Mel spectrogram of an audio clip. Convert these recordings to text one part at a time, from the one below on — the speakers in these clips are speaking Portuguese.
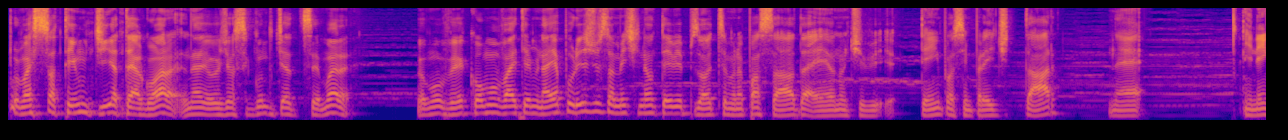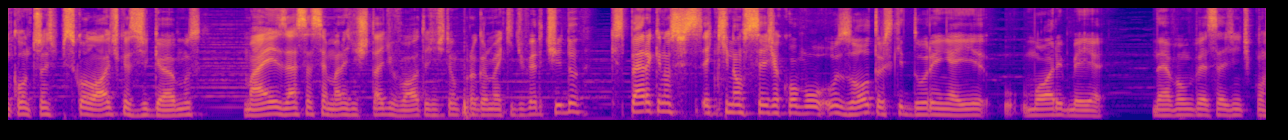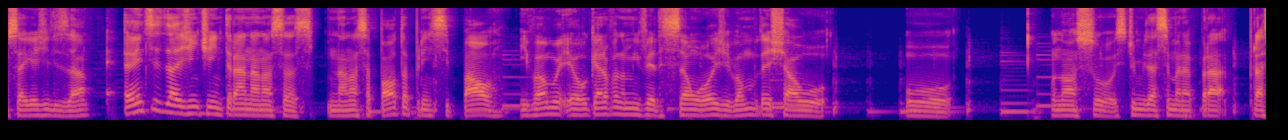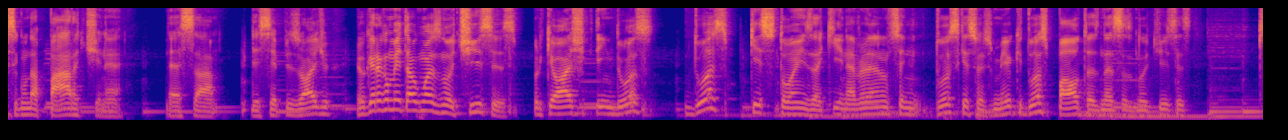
por mais que só tenha um dia até agora, né? Hoje é o segundo dia da semana. Vamos ver como vai terminar. E é por isso justamente que não teve episódio semana passada. É, eu não tive tempo assim para editar, né? E nem condições psicológicas, digamos. Mas essa semana a gente tá de volta, a gente tem um programa aqui divertido, que espero que não, que não seja como os outros que durem aí uma hora e meia né? Vamos ver se a gente consegue agilizar. Antes da gente entrar na, nossas, na nossa pauta principal, e vamos, eu quero fazer uma inversão hoje. Vamos deixar o, o, o nosso stream da semana para a segunda parte, né? Dessa, desse episódio. Eu quero comentar algumas notícias, porque eu acho que tem duas, duas questões aqui, na verdade, não sei, duas questões, meio que duas pautas nessas notícias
